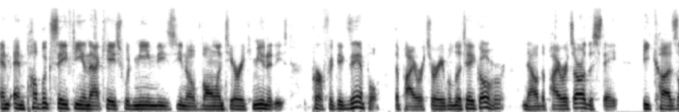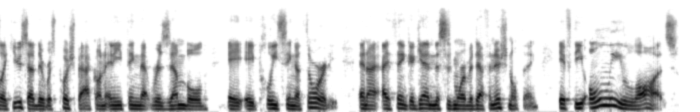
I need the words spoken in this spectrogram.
And and public safety in that case would mean these you know voluntary communities. Perfect example the pirates are able to take over. Now the pirates are the state because like you said there was pushback on anything that resembled a, a policing authority. And I, I think again this is more of a definitional thing. If the only laws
